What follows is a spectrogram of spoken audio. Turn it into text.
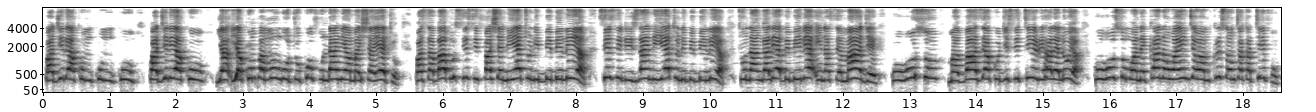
kwa ajili ya kum, kum, kum, kwa ajili ya, ku, ya, ya kumpa mungu utukufu ndani ya maisha yetu. Kwa sababu sisi fashion yetu ni bibilia sisi design yetu ni bibilia tunaangalia bibilia inasemaje kuhusu mavazi ya kujisitiri. Haleluya. Kuhusu mwonekano wa nje wa mkristo mtakatifu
